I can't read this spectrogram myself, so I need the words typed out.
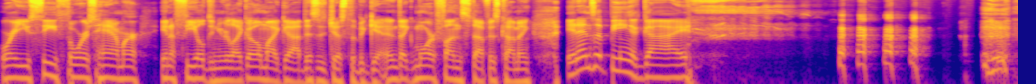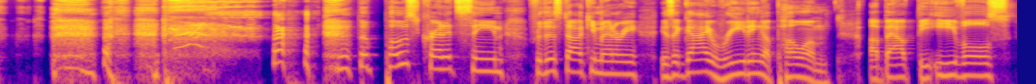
where you see Thor's hammer in a field and you're like, oh my God, this is just the beginning. Like more fun stuff is coming. It ends up being a guy. the post credit scene for this documentary is a guy reading a poem about the evils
